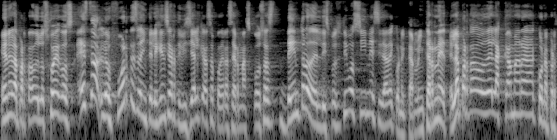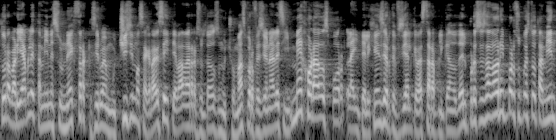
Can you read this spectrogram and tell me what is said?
en el apartado de los juegos. Esto lo fuerte es la inteligencia artificial que vas a poder hacer más cosas dentro del dispositivo sin necesidad de conectarlo a internet. El apartado de la cámara con apertura variable también es un extra que sirve muchísimo, se agradece y te va a dar resultados mucho más profesionales y mejorados por la inteligencia artificial que va a estar aplicando del procesador y por supuesto también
